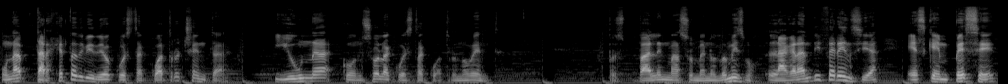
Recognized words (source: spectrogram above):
una tarjeta de video cuesta 480 y una consola cuesta 490. Pues valen más o menos lo mismo. La gran diferencia es que en PC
